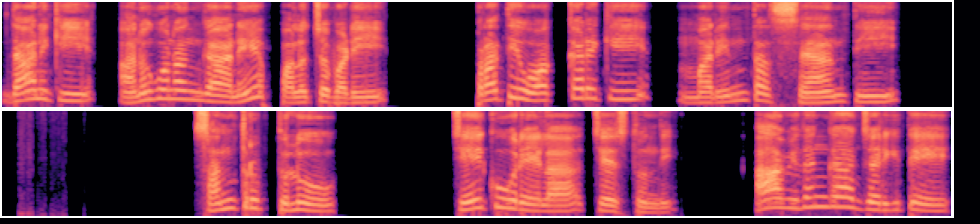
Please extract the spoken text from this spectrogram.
దానికి అనుగుణంగానే పలుచబడి ప్రతి ఒక్కరికి మరింత శాంతి సంతృప్తులు చేకూరేలా చేస్తుంది. ఆ విధంగా జరిగితే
